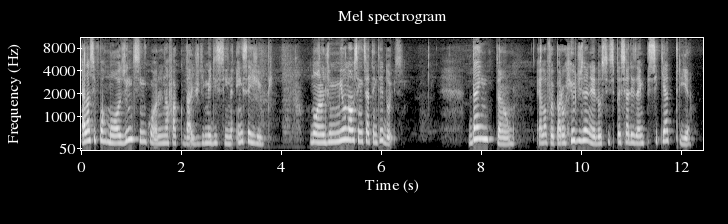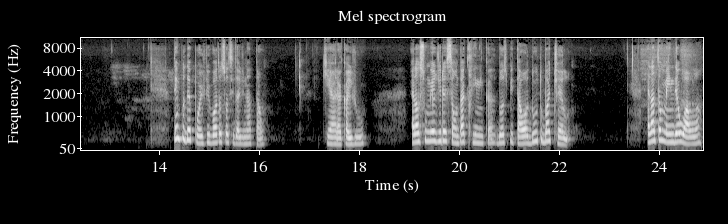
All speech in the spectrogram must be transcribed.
Ela se formou aos 25 anos na Faculdade de Medicina em Sergipe no ano de 1972. Daí então, ela foi para o Rio de Janeiro se especializar em psiquiatria. Tempo depois, de volta à sua cidade natal, que é Aracaju, ela assumiu a direção da clínica do Hospital Adulto Bachello. Ela também deu aula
